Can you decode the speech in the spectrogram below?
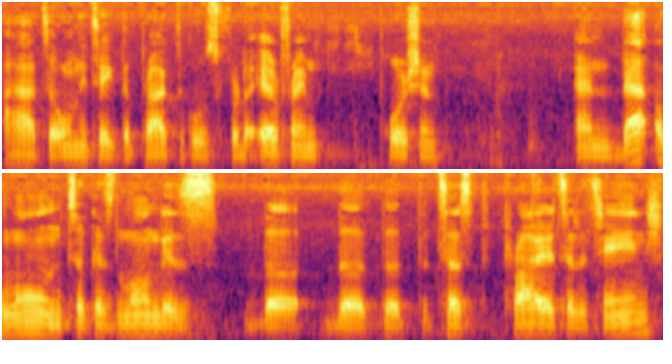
I had to only take the practicals for the airframe portion, and that alone took as long as the the, the, the test prior to the change.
